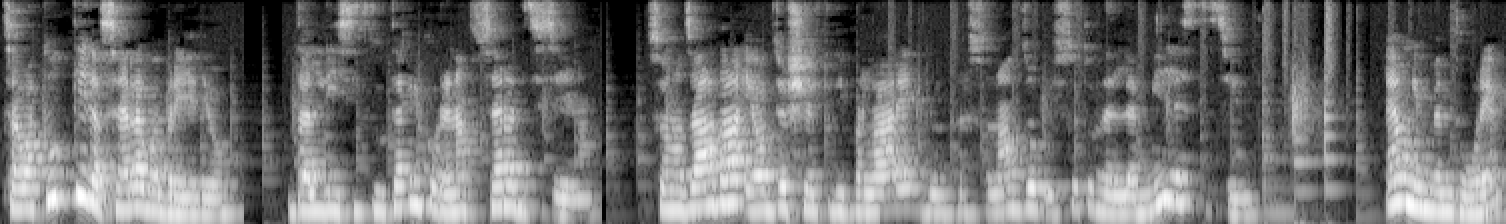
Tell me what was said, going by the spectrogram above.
Ciao a tutti da Serra Web Radio, dall'Istituto Tecnico Renato Serra di Cesena. Sono Giada e oggi ho scelto di parlare di un personaggio vissuto nel 1700. È un inventore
